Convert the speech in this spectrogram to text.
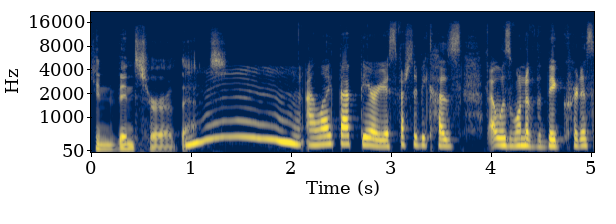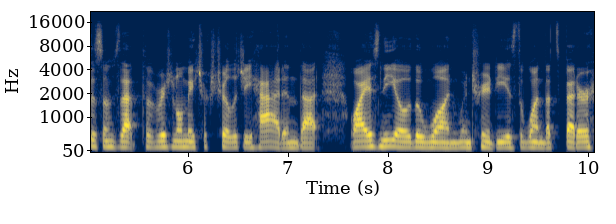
convince her of that. Mm, I like that theory, especially because that was one of the big criticisms that the original Matrix trilogy had, and that why is Neo the one when Trinity is the one that's better,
